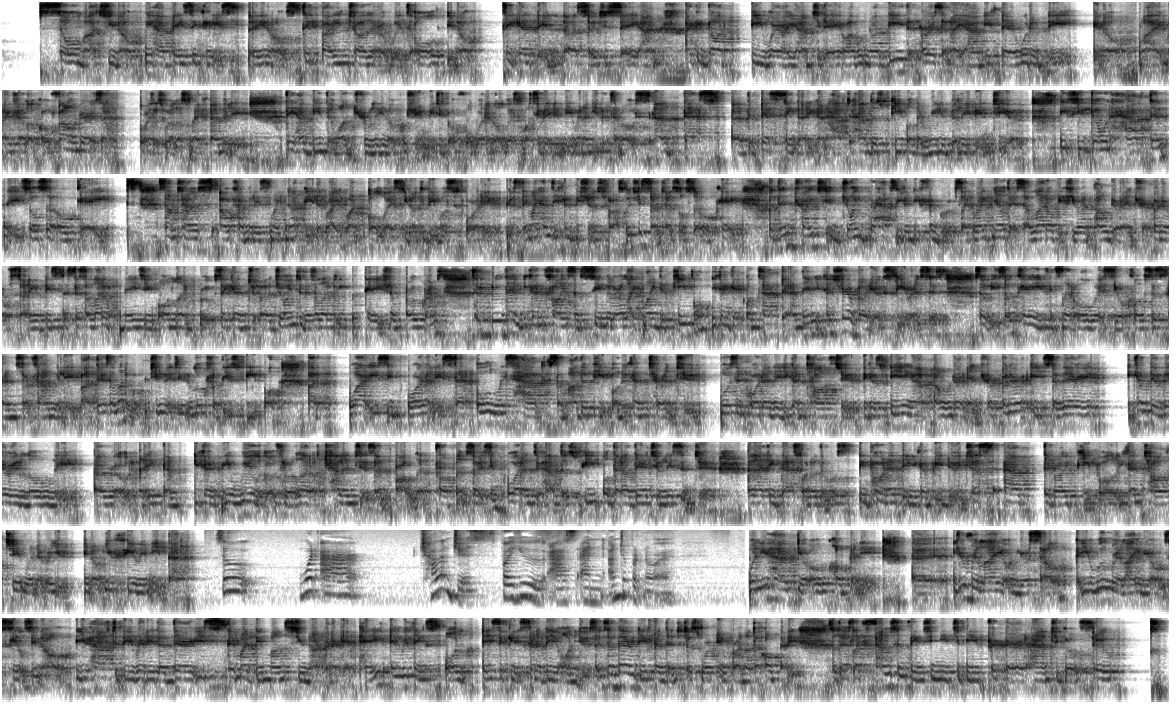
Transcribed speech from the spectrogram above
so much. You know, we have basically, uh, you know, stick by each other with all, you know, and thin, uh, so to say. And I could not be where I am today, or I would not be the person I am if there wouldn't be, you know, my my fellow co-founders of course, as well as my family, they have been the one truly, you know, pushing me to go forward and always motivated me when I needed the most. And that's uh, the best thing that you can have to have those people that really believe If you don't have them, it's also okay. Sometimes our families might not be the right one always, you know, to be most supportive because they might have different visions for us, which is sometimes also okay. But then try to join perhaps even different groups. Like right now, there's a lot of, if you're an founder, entrepreneur, or starting a business, there's a lot of amazing online groups they can uh, join to. There's a lot of incubation programs. Through them, you can find some similar, like-minded people. You can get contacted, and then you can share about your experiences. So it's okay if it's not always your closest friends or family, but there's a lot of opportunity to look for these people. But what is important is that always have some other people you can turn to. Most importantly, you can talk to because for you as an entrepreneur when you have your own company, uh, you rely on yourself. You will rely on your own skills. You know, you have to be ready that there is there might be months you're not going to get paid. Everything's on basically it's going to be on you. So it's a very different than just working for another company. So there's like thousand things you need to be prepared and to go through.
